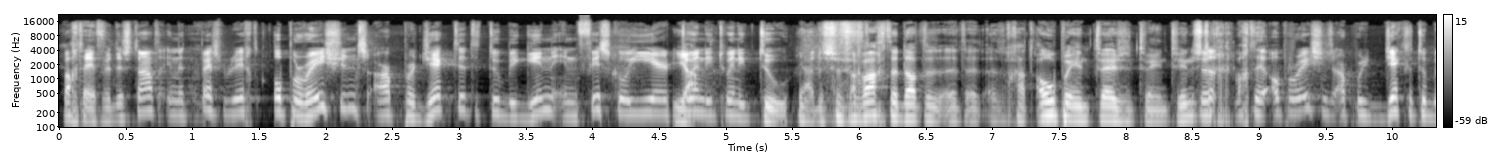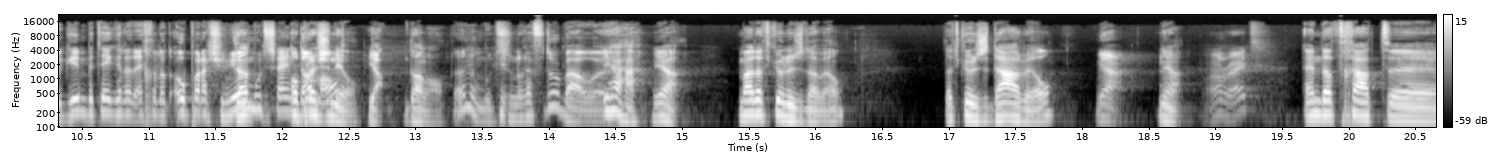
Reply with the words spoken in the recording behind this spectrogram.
Wacht even, er staat in het persbericht... Operations are projected to begin in fiscal year Ja. 2022. Ja, dus ze verwachten dat het, het, het, het gaat open in Dus 2022. dat, wacht even, operations are projected to begin... betekent dat echt dat het operationeel moet zijn operationeel, dan ja, dan al. al? Nou, dan moeten ze nog even doorbouwen. Ja, ja. Maar dat kunnen ze dan wel. Dat kunnen ze daar wel. Ja. Ja. Alright. En dat gaat eh,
